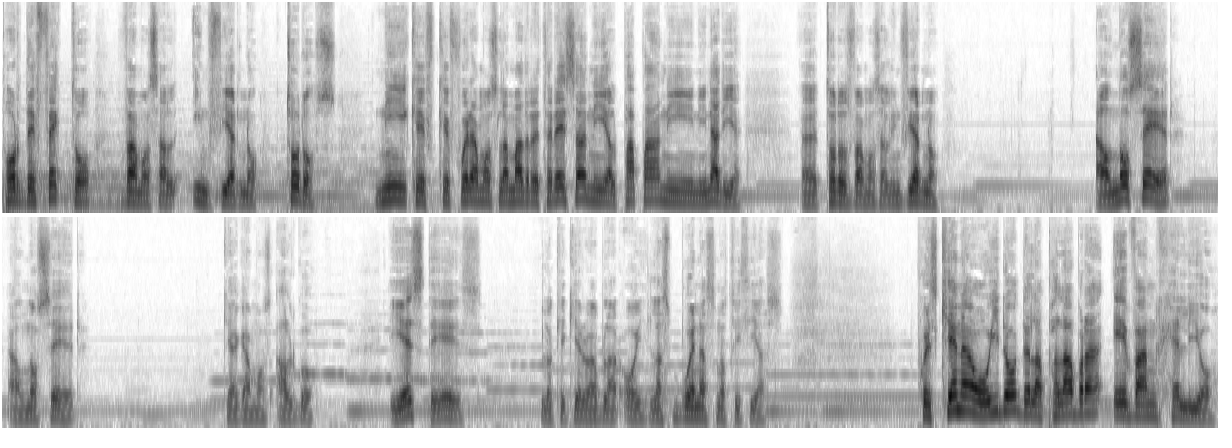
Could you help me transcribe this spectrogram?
Por defecto vamos al infierno, todos. Ni que, fuéramos la Madre Teresa, ni el Papa, ni, ni nadie. Eh, todos vamos al infierno. Al no ser, al no ser que hagamos algo. Y este es lo que quiero hablar hoy, las buenas noticias. Pues ¿quién ha oído de la palabra evangelio?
